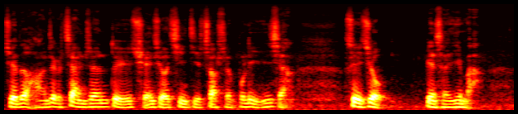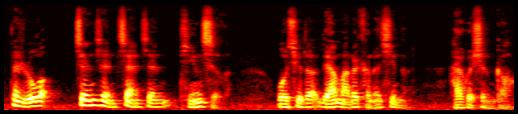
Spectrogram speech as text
觉得好像这个战争对于全球经济造成不利影响，所以就变成一码。但是如果真正战争停止了，我觉得两码的可能性呢还会升高。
